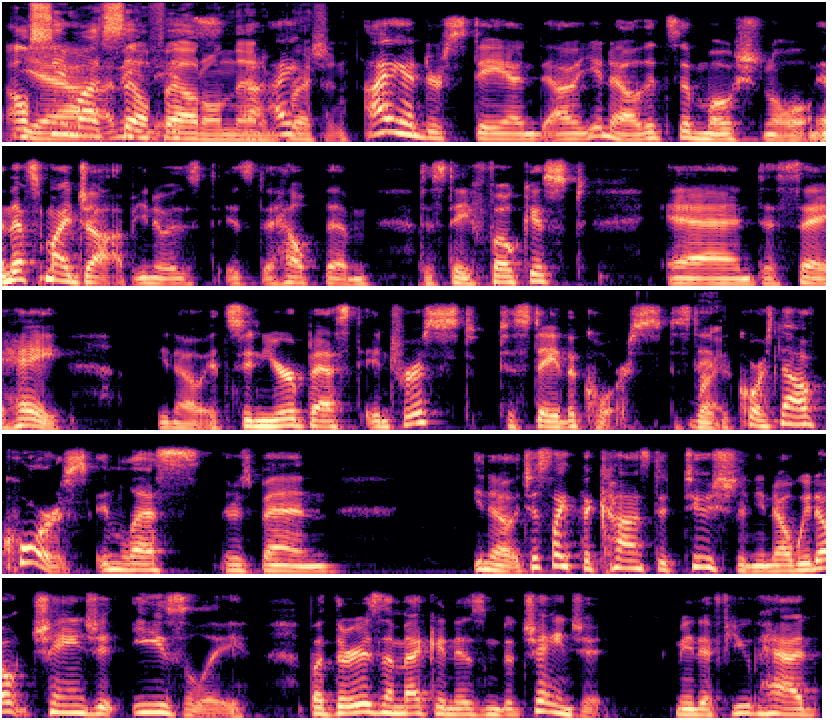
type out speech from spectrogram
I'll yeah, see myself I mean, out on that impression. I, I understand. Uh, you know, it's emotional, and that's my job. You know, is is to help them to stay focused and to say, hey, you know, it's in your best interest to stay the course, to stay right. the course. Now, of course, unless there's been, you know, just like the Constitution, you know, we don't change it easily, but there is a mechanism to change it. I mean, if you've had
